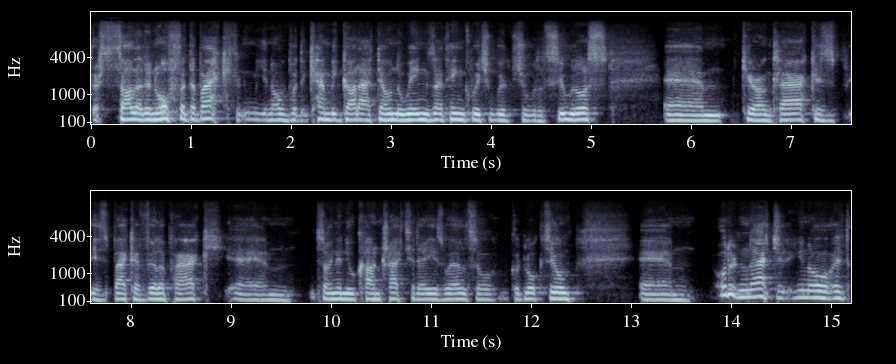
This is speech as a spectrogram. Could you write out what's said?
they're solid enough at the back, you know, but they can be got at down the wings, I think, which which will suit us. Um, Ciaran Clark is is back at Villa Park, um, signed a new contract today as well. So good luck to him. Um, other than that, you know, it,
